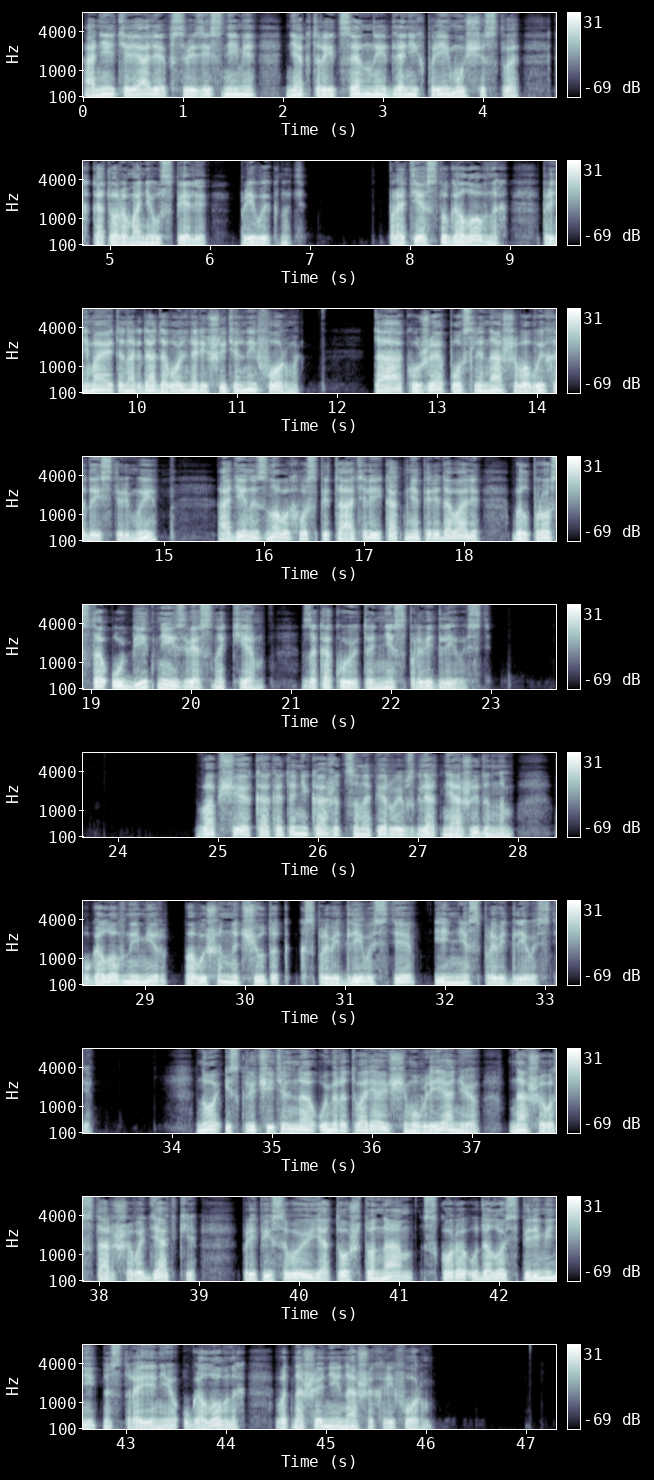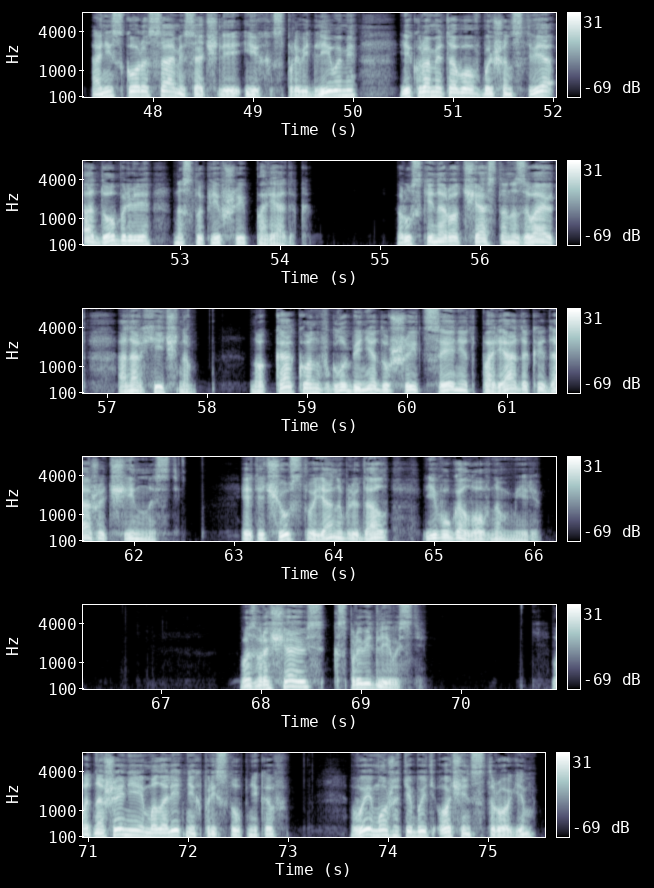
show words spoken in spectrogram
Они теряли в связи с ними некоторые ценные для них преимущества, к которым они успели привыкнуть. Протест уголовных принимает иногда довольно решительные формы. Так, уже после нашего выхода из тюрьмы, один из новых воспитателей, как мне передавали, был просто убит неизвестно кем за какую-то несправедливость. Вообще, как это не кажется на первый взгляд неожиданным, уголовный мир повышенно чуток к справедливости и несправедливости. Но исключительно умиротворяющему влиянию нашего старшего дядьки приписываю я то, что нам скоро удалось переменить настроение уголовных в отношении наших реформ. Они скоро сами сочли их справедливыми и, кроме того, в большинстве одобрили наступивший порядок. Русский народ часто называют анархичным, но как он в глубине души ценит порядок и даже чинность. Эти чувства я наблюдал и в уголовном мире. Возвращаюсь к справедливости. В отношении малолетних преступников вы можете быть очень строгим,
